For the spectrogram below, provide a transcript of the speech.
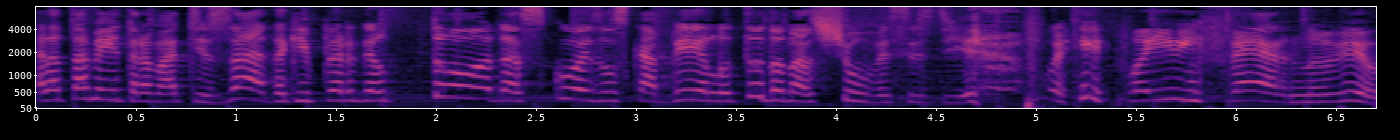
ela tá meio traumatizada que perdeu todas as coisas, os cabelos, tudo na chuva esses dias. Foi, foi o inferno, viu?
